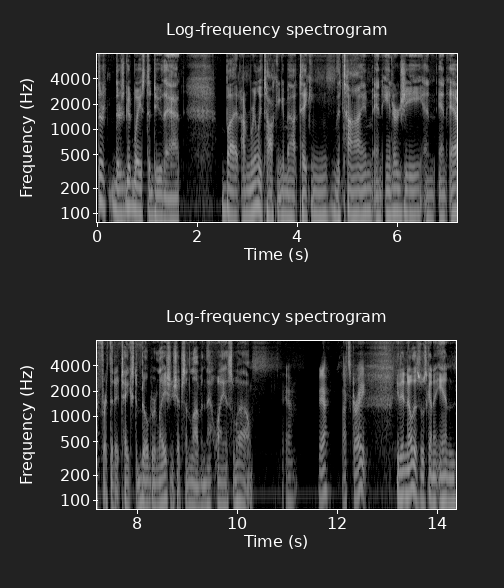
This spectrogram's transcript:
There's there's good ways to do that, but I'm really talking about taking the time and energy and, and effort that it takes to build relationships and love in that way as well. Yeah. Yeah. That's great. You didn't know this was going to end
